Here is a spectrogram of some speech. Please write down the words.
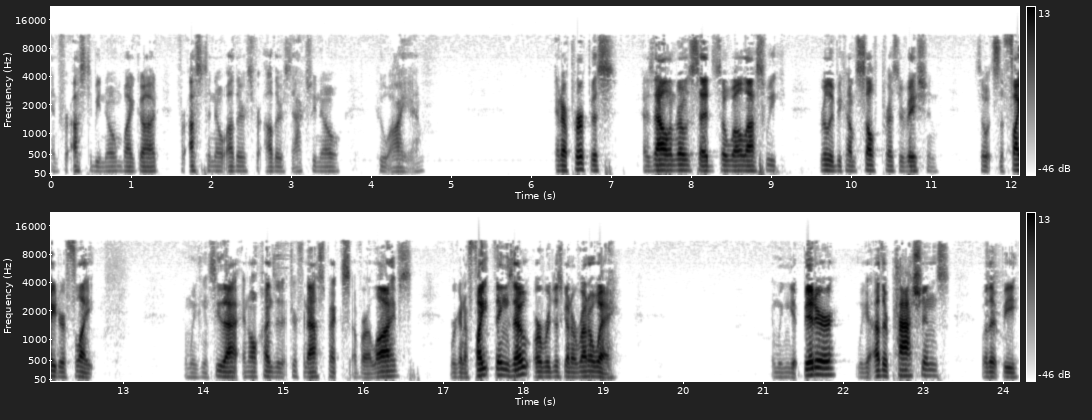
and for us to be known by God, for us to know others, for others to actually know who I am. And our purpose, as Alan Rose said so well last week, really becomes self preservation. So it's the fight or flight. And we can see that in all kinds of different aspects of our lives. We're going to fight things out or we're just going to run away. And we can get bitter. We get other passions, whether it be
